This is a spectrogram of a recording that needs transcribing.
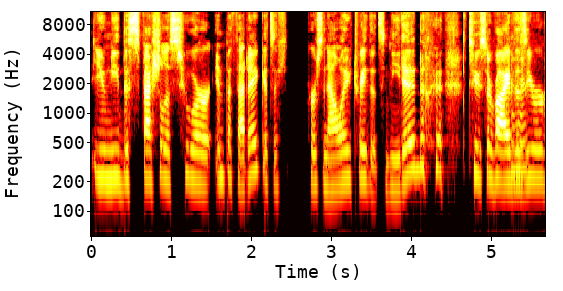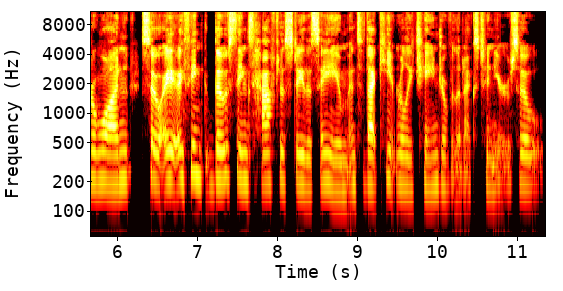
you need the specialists who are empathetic. It's a personality trait that's needed to survive mm-hmm. the zero to one. So I, I think those things have to stay the same. And so that can't really change over the next 10 years. So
